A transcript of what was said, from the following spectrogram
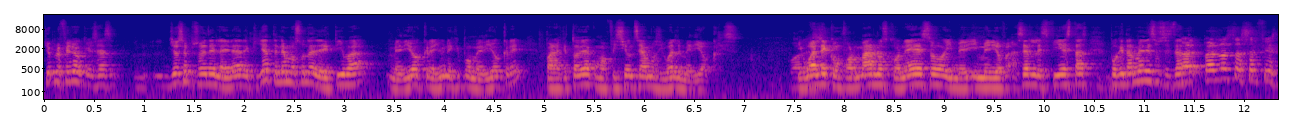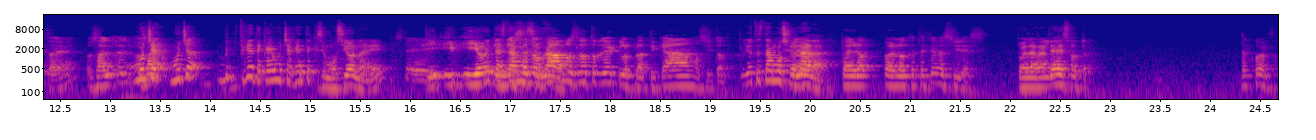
yo prefiero que seas, yo siempre soy de la idea de que ya tenemos una directiva mediocre y un equipo mediocre para que todavía como afición seamos igual de mediocres. Igual de conformarnos con eso y, me- y medio hacerles fiestas, porque también eso se Pero, está... pero no es hacer fiesta, ¿eh? O sea, el- el- o Mucha, sea, mucha, fíjate que hay mucha gente que se emociona, ¿eh? sí. Y, y, y ahorita Y está nos emocionada. enojamos el otro día que lo platicábamos y todo. Yo te está emocionada, Pero, pero lo que te quiero decir es, pero la realidad es otra. De acuerdo.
